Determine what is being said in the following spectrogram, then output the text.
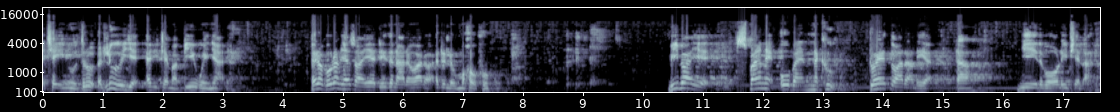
အချိန်ကိုသူတို့အလူရဲ့အဲ့ဒီထဲမှာပြေးဝင်ကြတယ်အဲ့တော့ဘုရားမြတ်စွာရဲ့ဒေသနာတော်ကတော့အဲ့ဒါလို့မဟုတ်ဘူးမိဘရဲ့ span နဲ့ open နှစ်ခုတွဲသွားတာလေးကဒါမြေသဘောလေးဖြစ်လာတယ်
